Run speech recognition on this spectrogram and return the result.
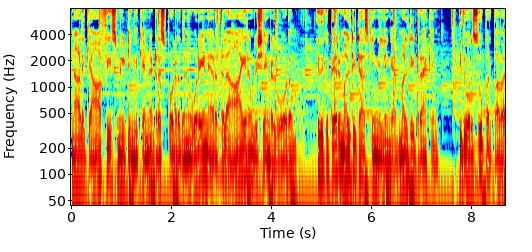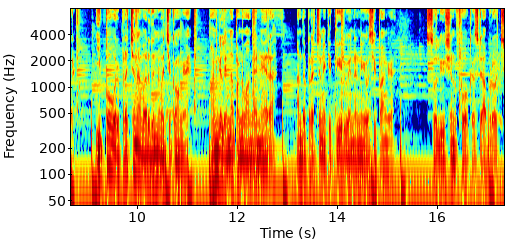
நாளைக்கு ஆஃபீஸ் மீட்டிங்குக்கு என்ன ட்ரெஸ் போடுறதுன்னு ஒரே நேரத்தில் ஆயிரம் விஷயங்கள் ஓடும். இதுக்கு பேர் மல்டி டாஸ்கிங் இல்லைங்க மல்டி ட்ராக்கிங் இது ஒரு சூப்பர் பவர் இப்போ ஒரு பிரச்சனை வருதுன்னு வச்சுக்கோங்க. ஆண்கள் என்ன பண்ணுவாங்க நேராக அந்த பிரச்சனைக்கு தீர்வு என்னன்னு யோசிப்பாங்க. சொல்யூஷன் ஃபோக்கஸ்டு அப்ரோச்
